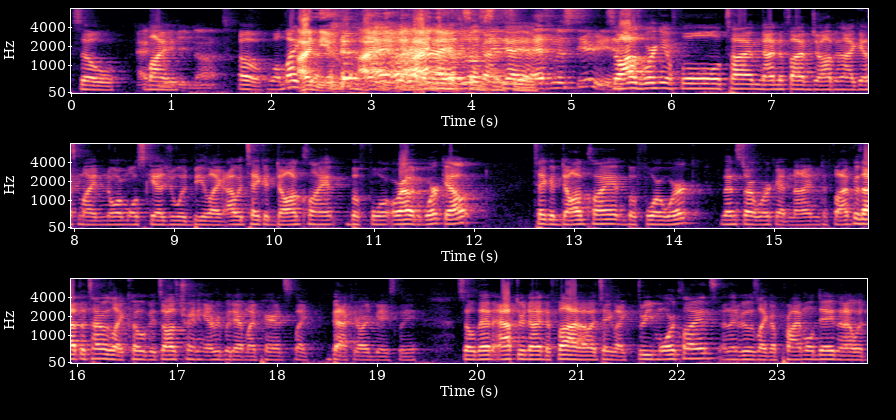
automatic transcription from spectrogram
So Actually, my we did not. oh well, Mike. I did. knew. I knew. I knew. Okay, yeah, yeah. That's mysterious. So I was working a full time nine to five job, and I guess my normal schedule would be like I would take a dog client before, or I would work out, take a dog client before work, then start work at nine to five. Because at the time it was like COVID, so I was training everybody at my parents' like backyard basically. So then after nine to five, I would take like three more clients, and then if it was like a primal day, then I would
